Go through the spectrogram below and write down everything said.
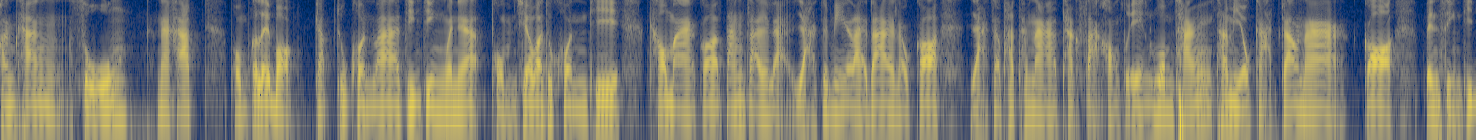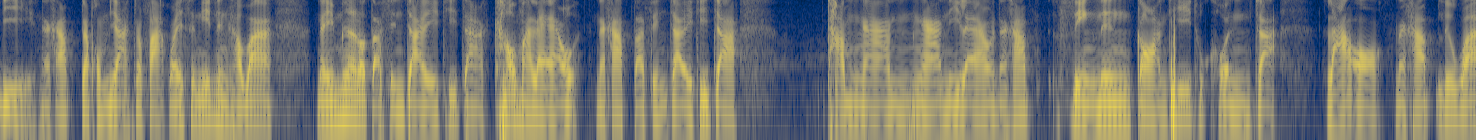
ค่อนข้างสูงนะครับ ผมก็เลยบอกกับทุกคนว่าจริง ๆ วันนี้ผมเชื่อว่าทุกคนที่เข้ามาก็ตั้งใจแหละ อยากจะมีรายได้ แล้วก็อยากจะพัฒนาทักษะของตัวเองรวมทั้งถ้ามีโอกาสก้าวหน้า ก็เป็นสิ่งที่ดีนะครับ แต่ผมอยากจะฝากไว้สักนิดนึงครับว่า ในเมื่อเราตัดสินใจที่จะเข้ามาแล้วนะครับ ตัดสินใจที่จะ ทำงานงานนี้แล้วนะครับ สิ่งหนึ่งก่อนที่ทุกคนจะลาออกนะครับ หรือว่า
